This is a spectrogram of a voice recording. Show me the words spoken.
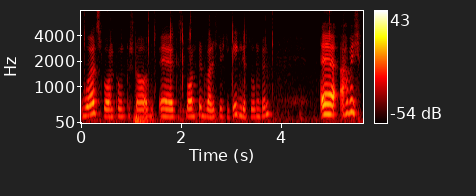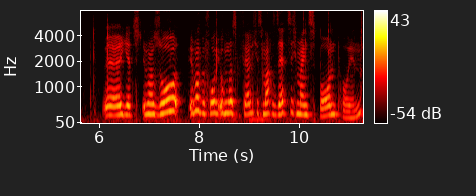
World Spawn Punkt gestorben, äh, gespawnt bin, weil ich durch die Gegend gezogen bin, äh, habe ich äh, jetzt immer so, immer bevor ich irgendwas Gefährliches mache, setze ich meinen Spawn Point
